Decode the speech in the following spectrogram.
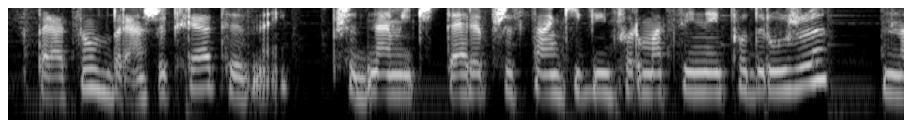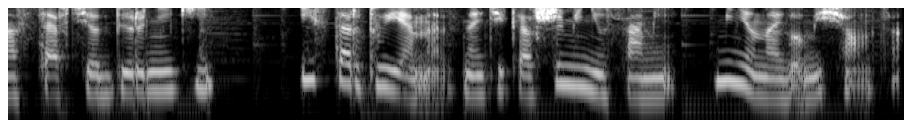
z pracą w branży kreatywnej. Przed nami cztery przystanki w informacyjnej podróży, nastawcie odbiorniki i startujemy z najciekawszymi newsami minionego miesiąca.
